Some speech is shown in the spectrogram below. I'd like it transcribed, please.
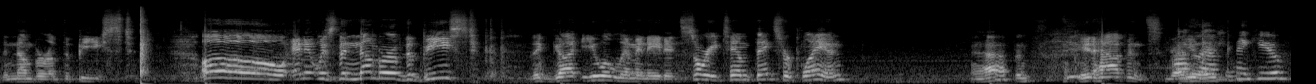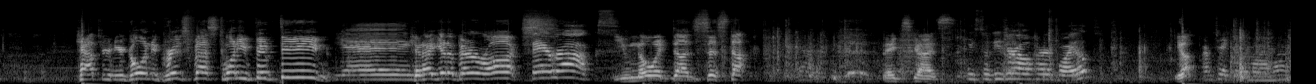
The number of the beast. Oh, and it was the number of the beast that got you eliminated. Sorry, Tim. Thanks for playing. It happens. It happens. Awesome. Congratulations. Thank you. Catherine, you're going to Grizfest 2015. Yay. Can I get a Bear Rocks? Bear rocks. You know it does, sister. Thanks, guys. Okay, so these are all hard boiled. Yep. I'm taking them all home.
